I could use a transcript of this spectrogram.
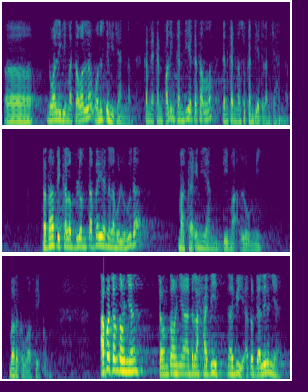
uh, nuwallihi matawalla wa nuslihi jahannam. Kami akan palingkan dia kata Allah dan kami masukkan dia dalam jahannam. Tetapi kalau belum tabayyana lahul huda, maka ini yang dimaklumi. Barakallahu fikum. Apa contohnya? Contohnya adalah hadis Nabi atau dalilnya.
